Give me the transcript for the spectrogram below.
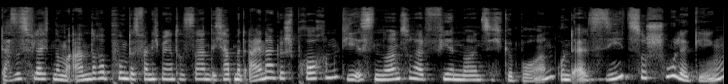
Das ist vielleicht noch ein anderer Punkt, das fand ich mir interessant. Ich habe mit einer gesprochen, die ist 1994 geboren und als sie zur Schule ging,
